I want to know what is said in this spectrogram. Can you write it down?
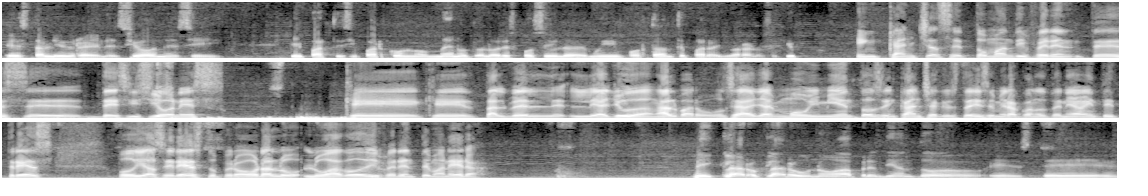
estar libre de lesiones y, participar con los menos dolores posibles es muy importante para ayudar a los equipos. En cancha se toman diferentes eh, decisiones que, tal vez le, ayudan, Álvaro. O sea, ya hay movimientos en cancha que usted dice, mira, cuando tenía 23 podía hacer esto, pero ahora lo hago de diferente manera. Y claro, claro, uno va aprendiendo este,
